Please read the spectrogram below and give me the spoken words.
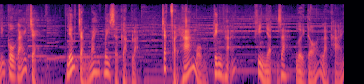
những cô gái trẻ, nếu chẳng may bây giờ gặp lại, chắc phải há mồm kinh hãi khi nhận ra người đó là Khái.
